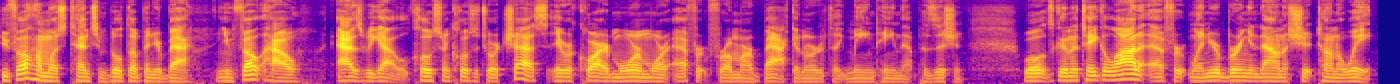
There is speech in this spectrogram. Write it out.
you felt how much tension built up in your back. You felt how, as we got closer and closer to our chest, it required more and more effort from our back in order to maintain that position. Well, it's going to take a lot of effort when you're bringing down a shit ton of weight.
